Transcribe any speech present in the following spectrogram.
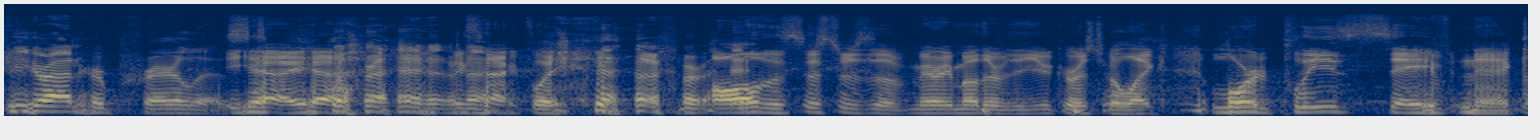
You're on her prayer list. Yeah, yeah, Right, exactly. Right. All the sisters of Mary, Mother of the Eucharist, are like, "Lord, please save Nick."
